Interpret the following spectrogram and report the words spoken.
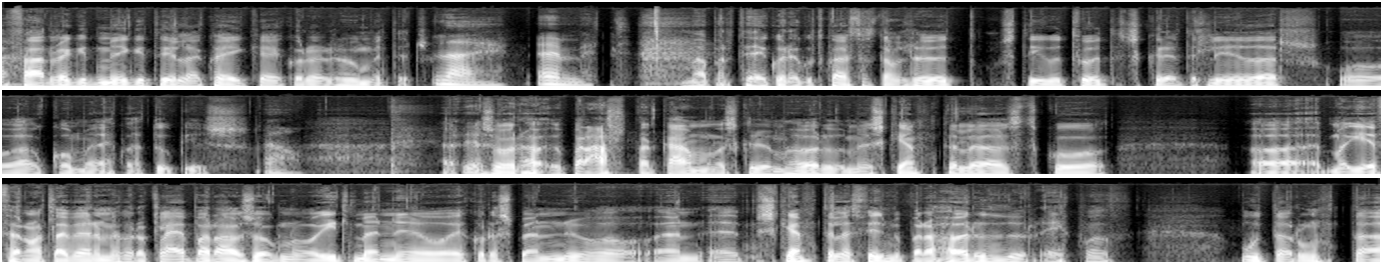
það þarf ekkert mikið til að kveika einhverjar hugmyndir. Nei, einmitt. maður bara tekur eitthvað hverstastan hlut stígur tvö skref til hliðar og afkomið eitthvað dubjus Já. en svo er bara alltaf gaman að skrifa um hörðu mér skemmtilegast sko uh, ég þarf náttúrulega að vera með einhverja glæbarafsókn og ílmenni og einhverja spennu og, en eh, skemmtilegast finnst mér bara hörður eitthvað út að rúnta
